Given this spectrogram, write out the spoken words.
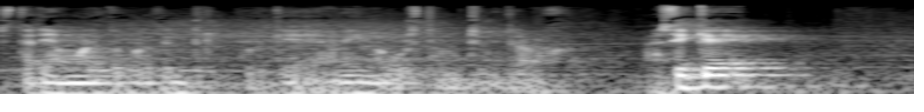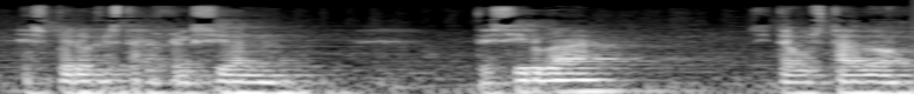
estaría muerto por dentro porque a mí me gusta mucho mi trabajo. Así que espero que esta reflexión te sirva. Si te ha gustado,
